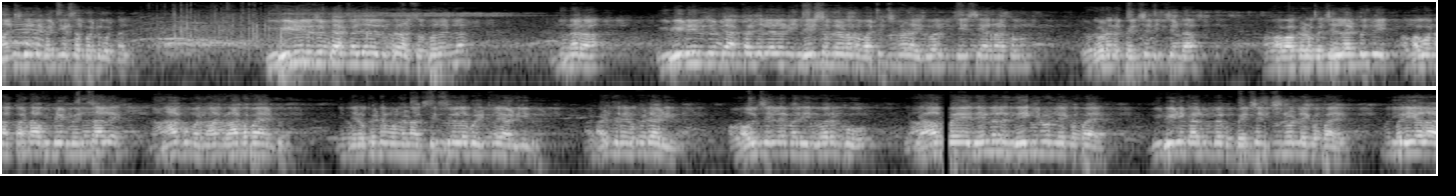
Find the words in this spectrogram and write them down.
మంచిదైతే గట్టిగా సపోర్ట్ కొట్టాలి. వీడియోలు చుట్టే అక్క చెల్లెలు ఉంటారా? సొప్పదండ్లా ఉన్నారా? బీడీలు చుట్టే అక్క చెల్లెలను ఈ దేశంలో ఎవడన్నా పట్టించుకున్నాడా ఇదివరకు కేసీఆర్ రాకముందు? ఎవడన్నా పెన్షన్ ఇచ్చిండా? అవి అక్కడ ఒక జిల్లా అంటుంది అగో నాకు కట్ ఆఫ్ డేట్ పెంచాలి నాకు మరి నాకు రాకపోయా అంటుంది. నేను ఒకటే మొన్న నాకు సిరిసిల్లలో కూడా ఇట్లే అడిగింది. అడిగితే నేను ఒకటే అడిగింది. అవు చెల్లె మరి ఇదివరకు యాభై ఐదేళ్ళలో దేకినోడు లేకపోయా బీడీ కార్మికులకు పెన్షన్ ఇచ్చినోడు లేకపోయా మరి అలా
